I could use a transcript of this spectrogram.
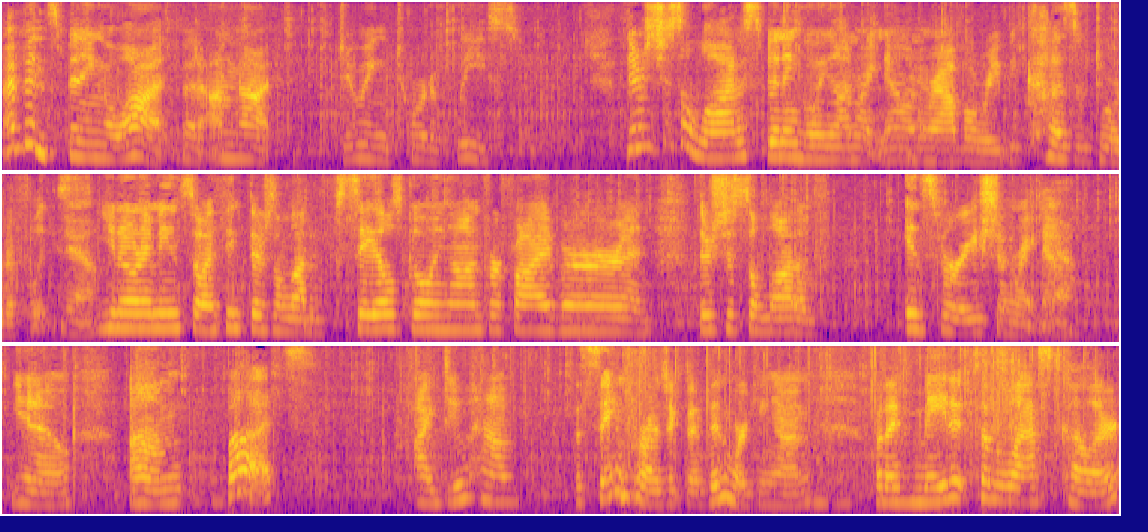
I've been spinning a lot, but I'm not doing Tour de Fleece. there's just a lot of spinning going on right now in Ravelry because of Tour de Fleece. Yeah. You know what I mean? So I think there's a lot of sales going on for fiber, and there's just a lot of inspiration right now. Yeah. You know, um, but I do have the same project I've been working on, but I've made it to the last color.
